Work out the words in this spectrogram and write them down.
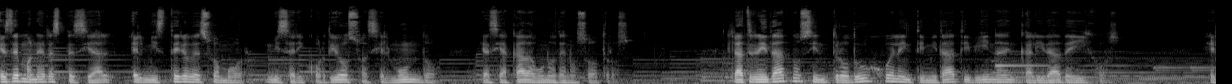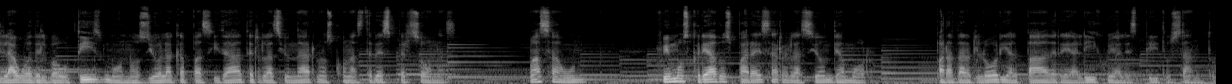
es de manera especial el misterio de su amor misericordioso hacia el mundo y hacia cada uno de nosotros. La Trinidad nos introdujo en la intimidad divina en calidad de hijos. El agua del bautismo nos dio la capacidad de relacionarnos con las tres personas. Más aún, fuimos creados para esa relación de amor, para dar gloria al Padre, al Hijo y al Espíritu Santo.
